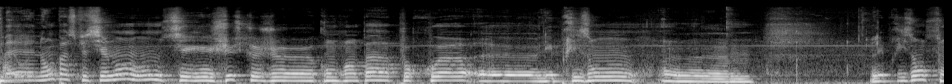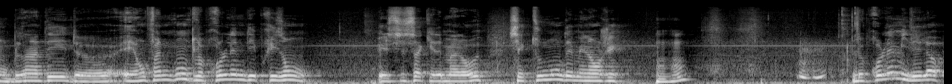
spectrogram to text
Ben non, pas spécialement. non. C'est juste que je comprends pas pourquoi euh, les prisons, euh, les prisons sont blindées de. Et en fin de compte, le problème des prisons, et c'est ça qui est malheureux, c'est que tout le monde est mélangé. Mhm. Le problème, il est là.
